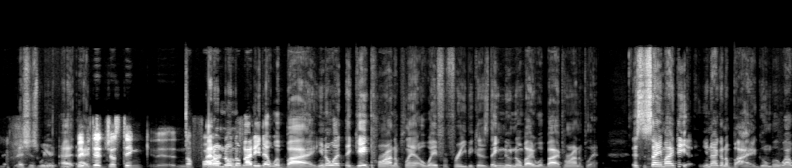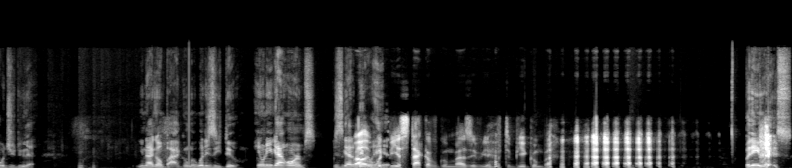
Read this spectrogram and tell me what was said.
That's just weird. I, Maybe I, they're just think uh, not far. I don't know enough. nobody that would buy. You know what? They gave Piranha Plant away for free because they knew nobody would buy Piranha Plant. It's the Uh. same idea. You're not gonna buy a Goomba. Why would you do that? You're not gonna buy a Goomba. What does he do? He don't even got arms. He's got a Well, it would head. be a stack of Goombas if you have to be a Goomba. But anyways,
